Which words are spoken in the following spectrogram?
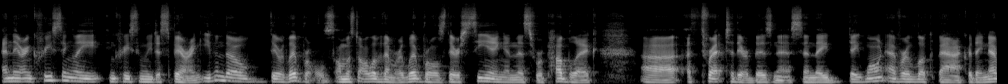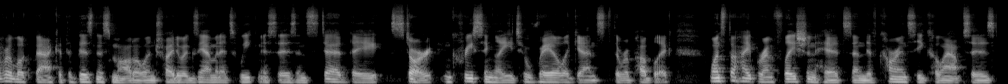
and they're increasingly increasingly despairing. Even though they're liberals almost all of them are liberals they're seeing in this republic uh, a threat to their business and they they won't ever look back or they never look back at the business model and try to examine its weaknesses. Instead they start increasingly to rail against the republic. Once the hyperinflation hits and the currency collapses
